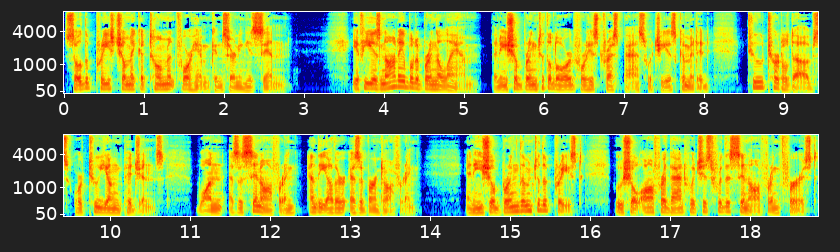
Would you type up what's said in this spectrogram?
So the priest shall make atonement for him concerning his sin. If he is not able to bring a lamb, then he shall bring to the Lord for his trespass which he has committed two turtle doves or two young pigeons, one as a sin offering and the other as a burnt offering. And he shall bring them to the priest, who shall offer that which is for the sin offering first,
